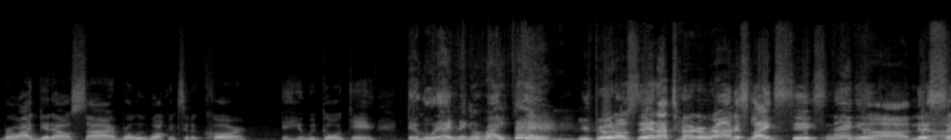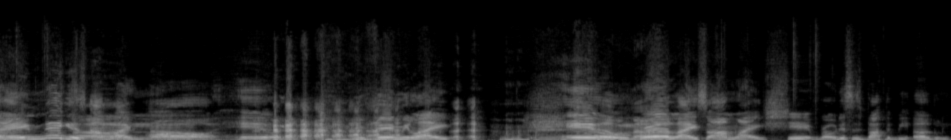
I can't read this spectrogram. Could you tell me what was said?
Bro, I get outside, bro. We walk into the car, and here we go again. There go that nigga right there. You feel what I'm saying? I turn around, it's like six niggas. Oh, the nah. same niggas. I'm Oh, like, no. oh hell. you feel me? Like, hell, Hell no. bro. Like, so I'm like, shit, bro. This is about to be ugly.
